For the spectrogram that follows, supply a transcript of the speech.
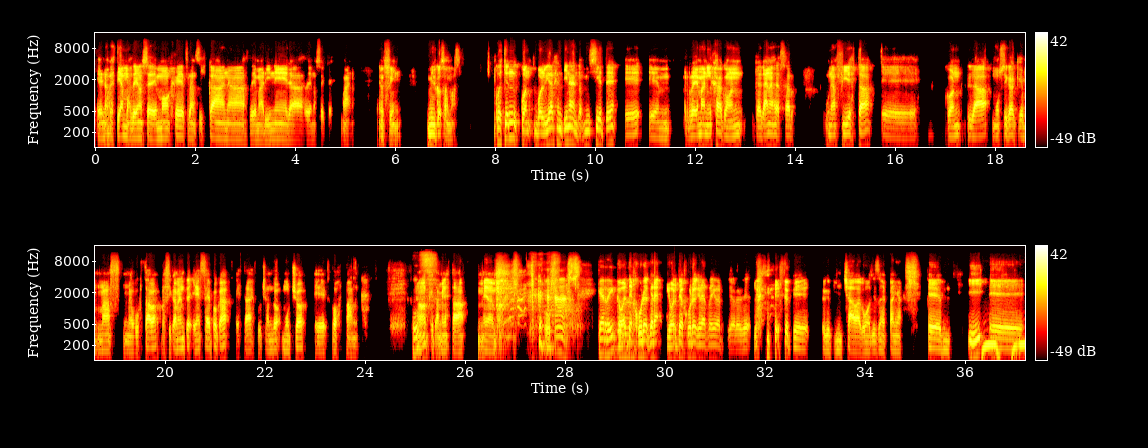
eh, nos vestíamos de, no sé, de monjes franciscanas, de marineras, de no sé qué. Bueno, en fin, mil cosas más. Cuestión, cuando volví a Argentina en 2007, eh, em, re manija con ganas de hacer una fiesta eh, con la música que más me gustaba. Básicamente, en esa época estaba escuchando mucho eh, post-punk, ¿no? Que también estaba medio... Qué rico. Igual te juro que era, igual te juro que era re divertido lo que, lo que, lo que pinchaba, como se dice en España. Eh, y eh,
